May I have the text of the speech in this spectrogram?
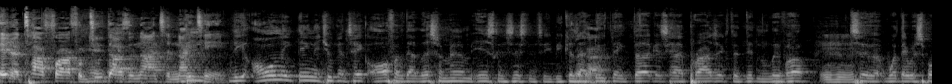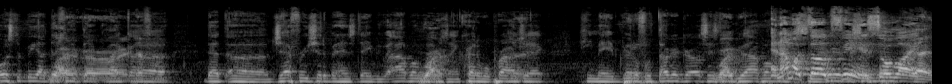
in a top five from 2009 to 19. The, the only thing that you can take off of that list from him is consistency because I do think Thug has had projects that didn't live up to what they were supposed to be. I definitely Right, think right, right, like uh, that uh, Jeffery should have been his debut album. That was an incredible project. He made Beautiful Thugger Girls his Right. debut album. And I'm a Thug fan, decision. so like, I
